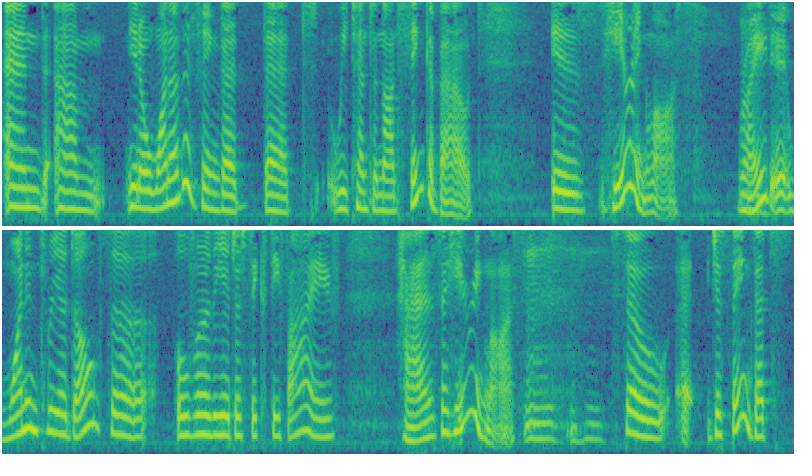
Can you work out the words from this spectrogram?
And um, you know, one other thing that that we tend to not think about is hearing loss. Right, mm-hmm. one in three adults uh, over the age of sixty-five has a hearing loss. Mm-hmm. So uh, just think that's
